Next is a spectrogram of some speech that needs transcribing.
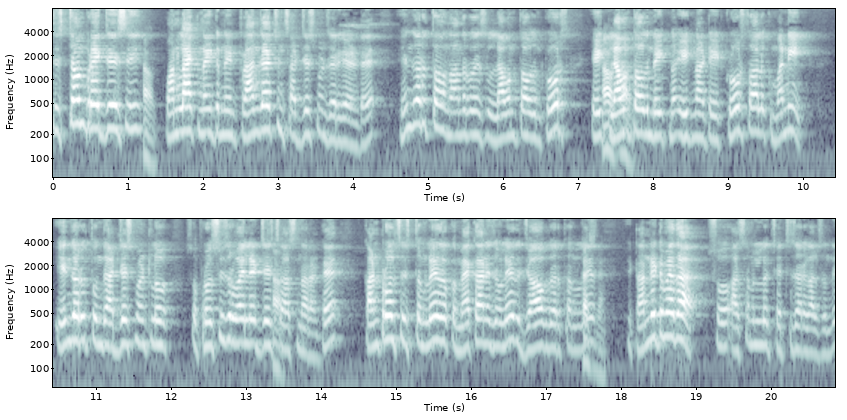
సిస్టమ్ బ్రేక్ చేసి one lakh ninety nine transactions adjustment జరిగాయంటే ఏం జరుగుతూ ఉంది? ఆంధ్రప్రదేశ్లో eleven thousand crores eight eleven thousand eight eight not eight crores తాలూకు మనీ ఏం జరుగుతుంది? అడ్జస్ట్మెంట్లో సో ప్రొసీజర్ వైలేట్ చేసి చేస్తున్నారంటే కంట్రోల్ సిస్టమ్ లేదు ఒక మెకానిజం లేదు జవాబుదారితనం లేదు. వీటన్నిటి మీద సో అసెంబ్లీలో చర్చ జరగాల్సింది.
